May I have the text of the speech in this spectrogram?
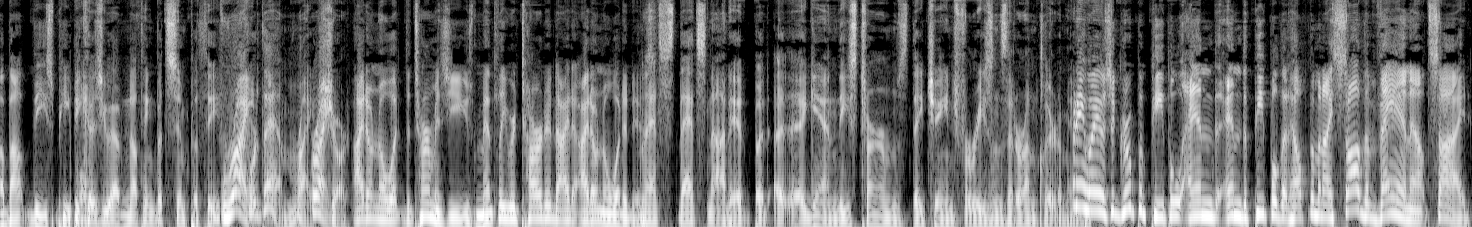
about these people. Because you have nothing but sympathy right. for them. Right, right. sure. I don't know what the term is you use. Mentally retarded? I, I don't know what it is. That's that's not it. But uh, again, these terms they change for reasons that are unclear to me. But anyway, it was a group of people and and the people that helped them, and I saw the van outside,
